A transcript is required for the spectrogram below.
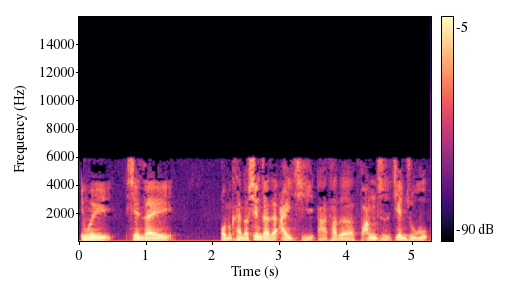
因为现在我们看到现在的埃及啊，它的房子建筑物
